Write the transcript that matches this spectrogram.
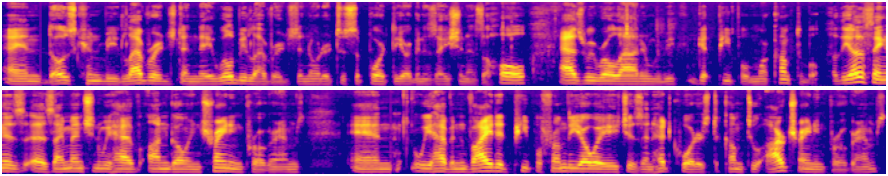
and those can be leveraged and they will be leveraged in order to support the organization as a whole as we roll out and we get people more comfortable. The other thing is, as I mentioned, we have ongoing training programs and we have invited people from the OAHs and headquarters to come to our training programs.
